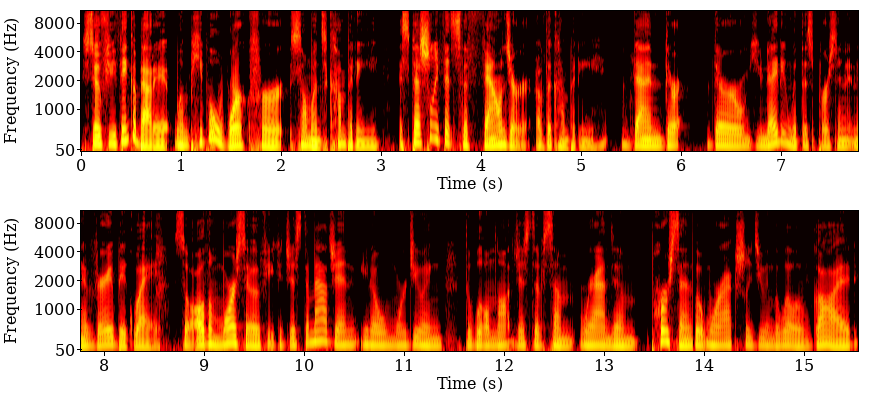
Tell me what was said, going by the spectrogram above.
So if you think about it, when people work for someone's company, especially if it's the founder of the company, then they're they're uniting with this person in a very big way. So all the more so if you could just imagine, you know, when we're doing the will not just of some random person, but we're actually doing the will of God,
